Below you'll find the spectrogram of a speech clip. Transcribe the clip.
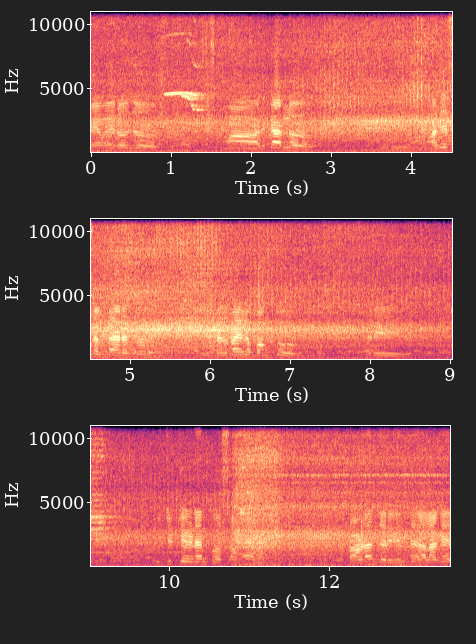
మేము ఈరోజు మా అధికారులు ఆదేశాల మేరకు ఈ పెదబాయిల బంకు మరి విజిట్ చేయడానికి కోసము రావడం జరిగింది. అలాగే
